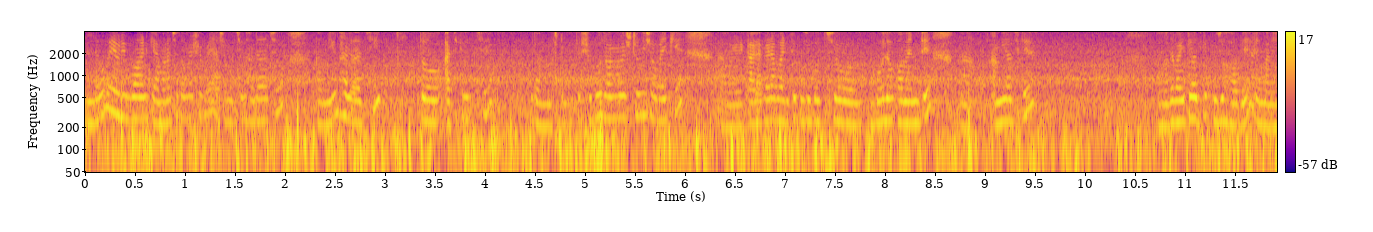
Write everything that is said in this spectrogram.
হ্যালো এভরিওয়ান, কেমন আছো তোমরা সবাই? আশা করছি ভালো আছো, আমিও ভালো আছি। তো আজকে হচ্ছে জন্মাষ্টমী তো শুভ জন্মাষ্টমী সবাইকে। আর কারা কারা বাড়িতে পুজো করছ বলো কমেন্টে আমি আজকে, আমাদের বাড়িতে আজকে পুজো হবে মানে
